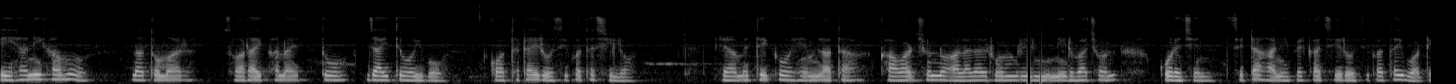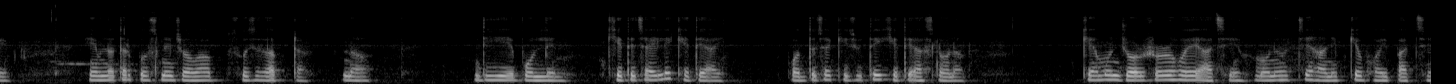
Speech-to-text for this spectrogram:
এই হানি খামো না তোমার সরাইখানায় তো যাইতে হইব? কথাটাই রসিকতা ছিল। গ্রামে থেকেও হেমলতা খাওয়ার জন্য আলাদা রুম নির্বাচন করেছেন, সেটা হানিফের কাছে রসিকতাই বটে। হেমলতার প্রশ্নের জবাব সোজাসাপটা না। দিয়ে বললেন, খেতে চাইলে খেতে আয়। পদ্মজা কিছুতেই খেতে আসলো না। কেমন জড়সড় হয়ে আছে, মনে হচ্ছে হানিফকে ভয় পাচ্ছে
